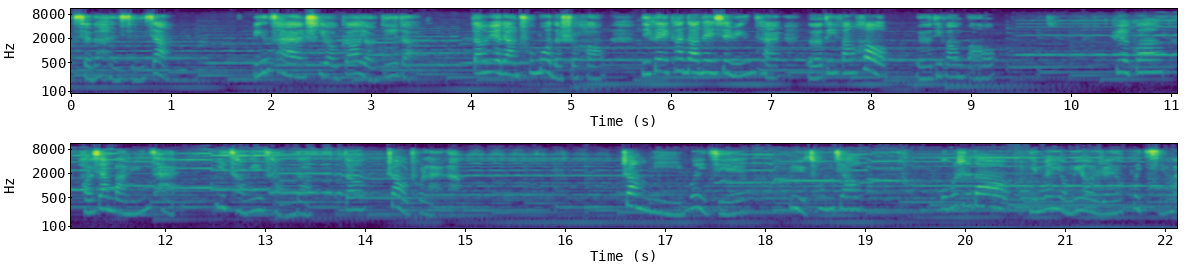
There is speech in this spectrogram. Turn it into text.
写得很形象，云彩是有高有低的。当月亮出没的时候，你可以看到那些云彩，有的地方厚，有的地方薄。月光好像把云彩一层一层的都照出来了。帐里未结。绿葱椒，我不知道你们有没有人会骑马。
